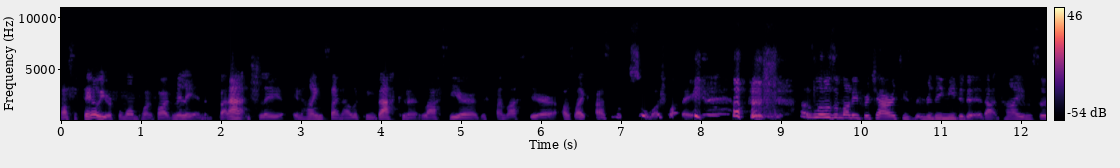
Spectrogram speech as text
that's a failure from 1.5 million. But actually, in hindsight, now looking back in it last year, this time last year, I was like, that's so much money. that's loads of money for charities that really needed it at that time. So,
